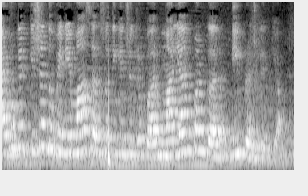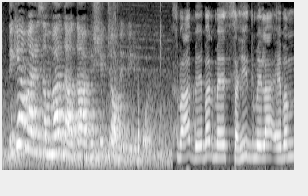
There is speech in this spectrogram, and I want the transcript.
एडवोकेट किशन दुबे ने माँ सरस्वती के चित्र पर माल्यार्पण कर दीप प्रज्वलित किया। देखिए हमारे संवाददाता अभिषेक चौबे की रिपोर्ट। बार बेबर में शहीद मेला एवं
